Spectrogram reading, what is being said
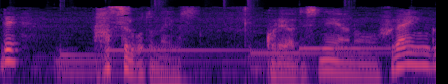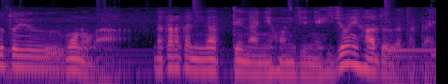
で、発することになります。これはですね、あの、フライングというものがなかなか苦手な日本人には非常にハードルが高い。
